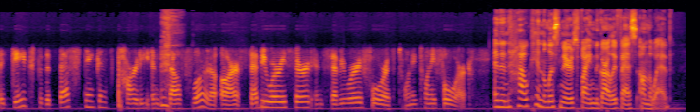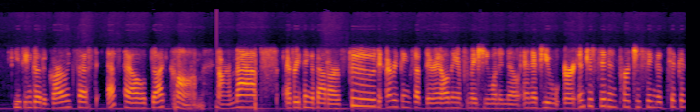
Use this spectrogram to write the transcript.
the dates for the best stinking party in South Florida are February 3rd and February 4th, 2024. And then how can the listeners find the Garlic Fest on the web? You can go to garlicfestfl.com. Our maps, everything about our food, everything's up there and all the information you want to know. And if you are interested in purchasing a ticket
